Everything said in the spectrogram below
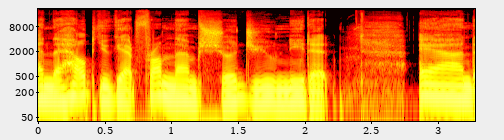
and the help you get from them should you need it. And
